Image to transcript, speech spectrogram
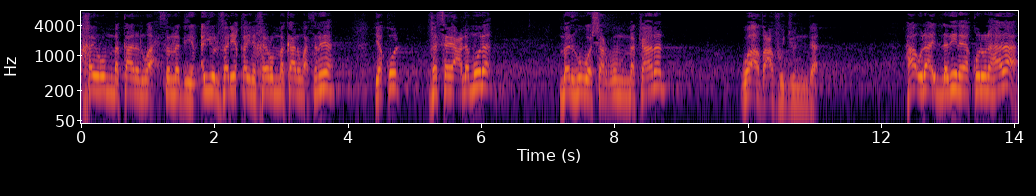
خير مكانا وأحسن نديا. أي الفريقين خير مكانا وأحسن نديا؟ يقول فسيعلمون من هو شر مكانا وأضعف جندا. هؤلاء الذين يقولون هذا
